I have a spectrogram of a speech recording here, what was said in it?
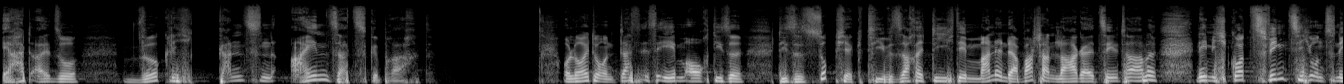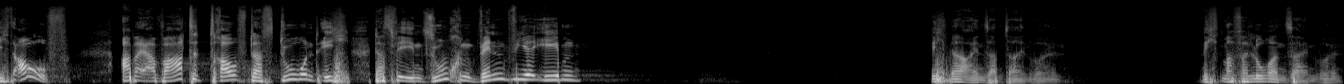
Er hat also wirklich ganzen Einsatz gebracht. Oh Leute, und das ist eben auch diese, diese subjektive Sache, die ich dem Mann in der Waschanlage erzählt habe, nämlich Gott zwingt sich uns nicht auf aber er wartet darauf, dass du und ich, dass wir ihn suchen, wenn wir eben nicht mehr einsam sein wollen, nicht mal verloren sein wollen,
